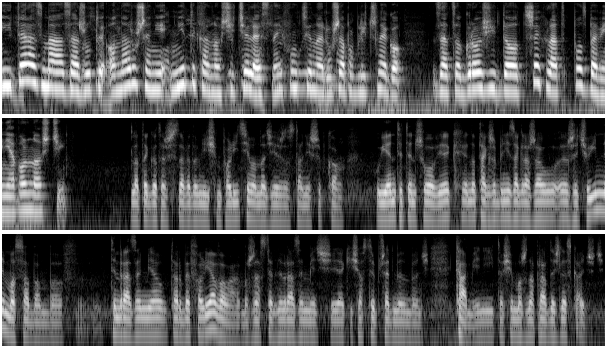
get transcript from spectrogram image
i teraz ma zarzuty o naruszenie nietykalności cielesnej funkcjonariusza publicznego, za co grozi do trzech lat pozbawienia wolności. Dlatego też zawiadomiliśmy policję. Mam nadzieję, że zostanie szybko ujęty ten człowiek, no tak, żeby nie zagrażał życiu innym osobom, bo w, tym razem miał torbę foliową, a może następnym razem mieć jakiś ostry przedmiot bądź kamień i to się może naprawdę źle skończyć.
